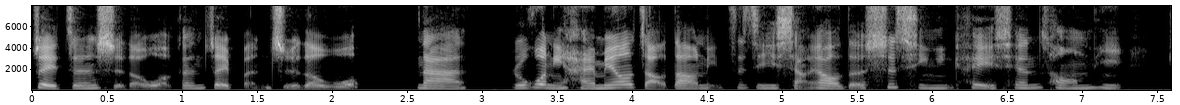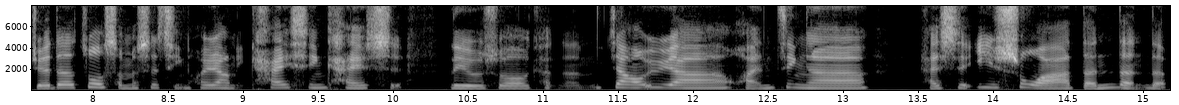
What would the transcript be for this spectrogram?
最真实的我，跟最本质的我。那如果你还没有找到你自己想要的事情，你可以先从你觉得做什么事情会让你开心开始。例如说，可能教育啊、环境啊，还是艺术啊等等的。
